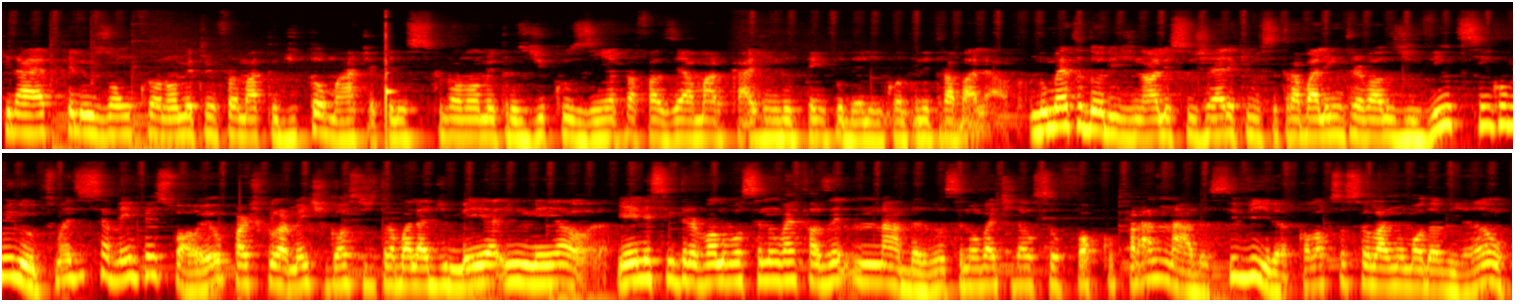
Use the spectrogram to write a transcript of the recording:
que na época ele usou um cronômetro em formato de tomate, aqueles cronômetros de cozinha para fazer a marcagem do tempo dele enquanto ele trabalhava. No método original ele sugere que você trabalhe em intervalos de 25 minutos, mas isso é bem pessoal. Eu particularmente gosto de trabalhar de meia em meia hora. E aí nesse intervalo você não vai fazer nada, você não vai tirar o seu foco para nada. Se vira, coloca seu celular no modo avião,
